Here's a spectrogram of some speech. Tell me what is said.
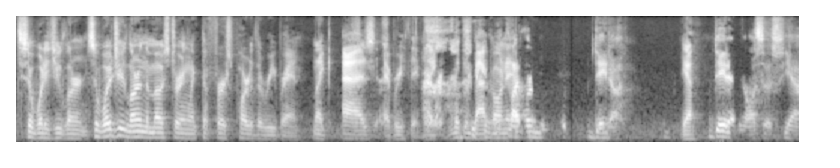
So what did you learn? So what did you learn the most during like the first part of the rebrand? Like as everything, like looking back on it. Data. Yeah. Data analysis. Yeah.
